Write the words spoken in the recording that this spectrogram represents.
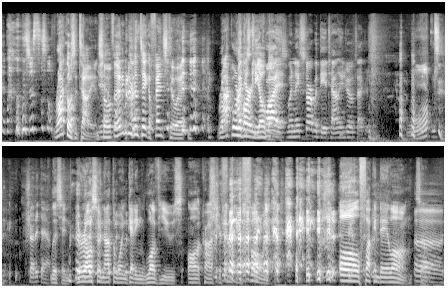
it's just Rocco's Italian, so if anybody's gonna take offense to it, Rocco would I have just already keep yelled quiet at us. when they start with the Italian jokes. I just shut it down. Listen, you're also not the one getting love yous all across your freaking phone all fucking day long. So.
